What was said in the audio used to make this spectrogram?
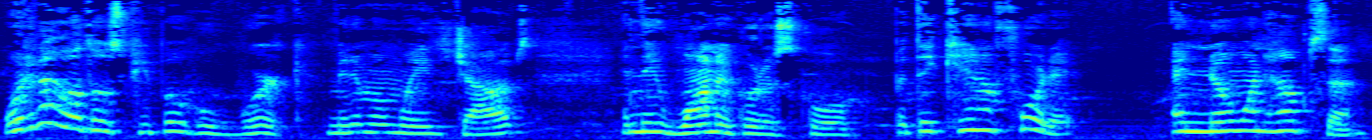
"What about all those people who work minimum wage jobs and they want to go to school, but they can't afford it, and no one helps them."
